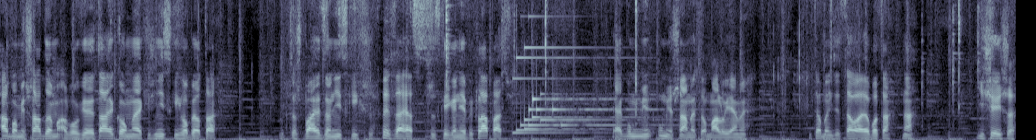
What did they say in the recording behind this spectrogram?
albo mieszadłem, albo wiertarką na jakichś niskich obrotach lub też bardzo niskich, żeby zaraz wszystkiego nie wyklapać. Jak umie- umieszamy, to malujemy. I to będzie cała robota na dzisiejsze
